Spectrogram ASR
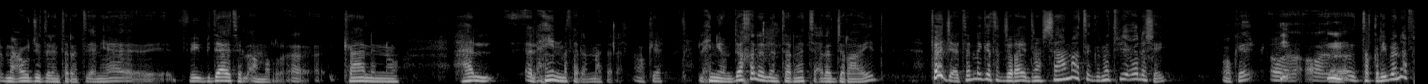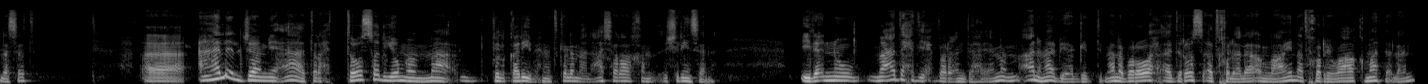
مع وجود الإنترنت؟ يعني آه، في بداية الأمر آه، كان إنه هل الحين مثلا مثلا أوكي. الحين يوم دخل الإنترنت على الجرايد فجأة لقيت الجرايد نفسها ما تقدر ما تبيع ولا شيء أوكي. مم. تقريبا أفلست. آه، هل الجامعات راح توصل يوما ما في القريب إحنا نتكلم عن 10 خم- 20 سنة إلى إنه ما عاد أحد يحضر عندها؟ يعني أنا ما أبي أقدم أنا بروح أدرس أدخل على اونلاين أدخل رواق مثلا. آه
